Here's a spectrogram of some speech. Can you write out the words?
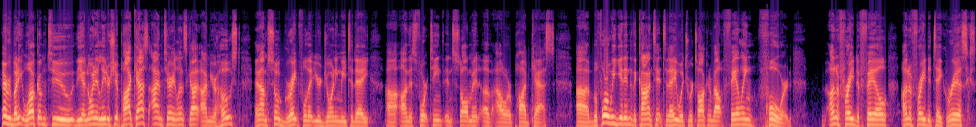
Hey, everybody, welcome to the Anointed Leadership Podcast. I'm Terry Linscott. I'm your host, and I'm so grateful that you're joining me today uh, on this 14th installment of our podcast. Uh, before we get into the content today, which we're talking about failing forward, unafraid to fail, unafraid to take risks,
